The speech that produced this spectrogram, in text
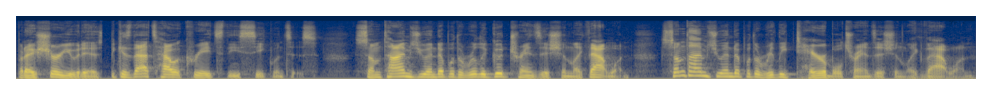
but I assure you it is, because that's how it creates these sequences. Sometimes you end up with a really good transition like that one. Sometimes you end up with a really terrible transition like that one.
